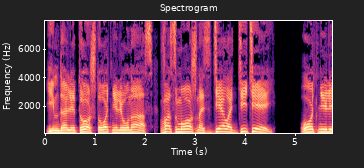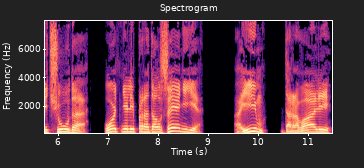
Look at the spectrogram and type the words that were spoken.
Им дали то, что отняли у нас, возможность сделать детей. Отняли чудо, отняли продолжение, а им даровали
